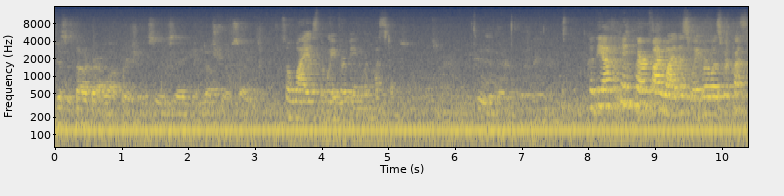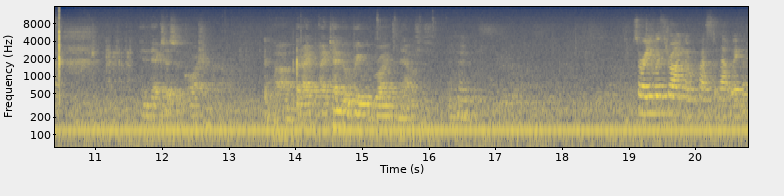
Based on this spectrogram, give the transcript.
this is not a gravel operation, this is a industrial site. So why is the waiver being requested? Could the applicant clarify why this waiver was requested? in excess of caution. Uh, But I I tend to agree with Brian's analysis. Mhm. So are you withdrawing the request of that waiver?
